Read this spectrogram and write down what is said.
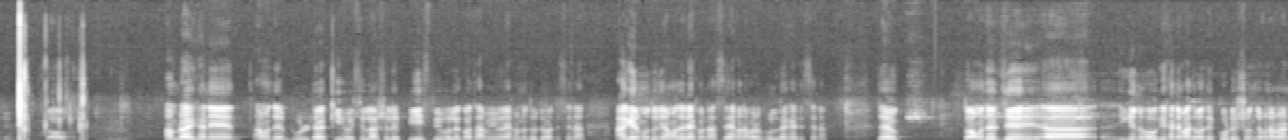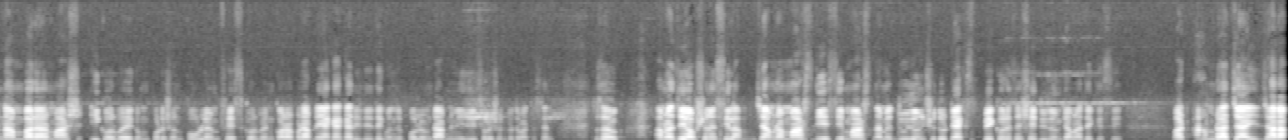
ওকে তো আমরা এখানে আমাদের ভুলটা কি হয়েছিল আসলে পিএসপি বলে কথা আমি এখনও ধরতে পারতেছি না। আগের মতনই আমাদের এখন আছে, এখন আবার ভুল দেখা যাচ্ছে না। যাই হোক, তো আমাদের যে ইগেন হোক, এখানে মাঝে মাঝে কোটেশন যখন আমরা নাম্বার আর মাস ই করব, এরকম কোটেশন প্রবলেম ফেস করবেন, করার পরে আপনি একা একা দিতে দেখবেন যে প্রবলেমটা আপনি নিজেই সলিউশন করতে পারতেছেন। তো যাই হোক, আমরা যে অপশনে ছিলাম, যে আমরা মার্চ দিয়েছি মার্চ নামে দুজন শুধু ট্যাক্স পে করেছে, সেই দুজনকে আমরা দেখতেছি। বাট আমরা চাই, যারা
